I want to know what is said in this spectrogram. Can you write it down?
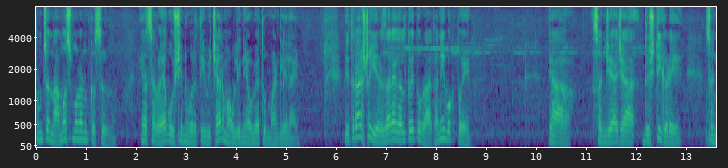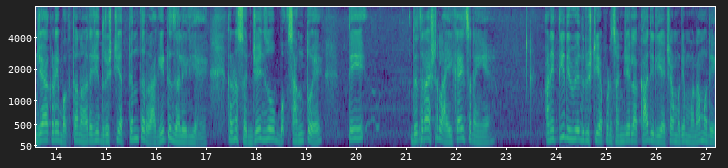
तुमचं नामस्मरण कसं? या सगळ्या गोष्टींवरती विचार माऊलीने अव्यातून मांडलेला आहे. धृतराष्ट्र येरजाऱ्या घालतोय तो रागाने बघतोय. त्या संजयाच्या दृष्टीकडे संजयाकडे बघताना त्याची दृष्टी अत्यंत रागीट झालेली आहे. कारण संजय जो ब सांगतो आहे ते धृतराष्ट्राला ऐकायचं नाही आहे आणि ती दिव्यदृष्टी आपण संजयला का दिली याच्यामध्ये मनामध्ये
